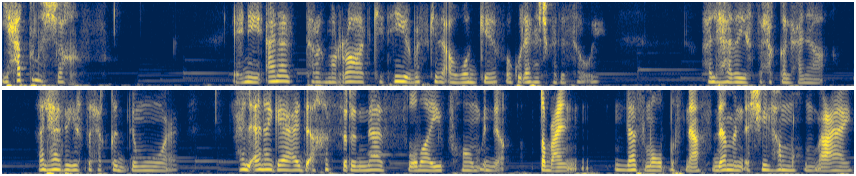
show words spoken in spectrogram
يحطم الشخص. يعني أنا ترى مرات كثير بس كذا أوقف وأقول أنا إيش قاعدة أسوي؟ هل هذا يستحق العناء؟ هل هذا يستحق الدموع؟ هل أنا قاعدة أخسر الناس وظايفهم؟ إنه طبعا لازم أوظف ناس دائما أشيل همهم معاي.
